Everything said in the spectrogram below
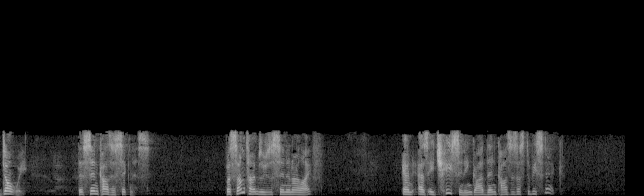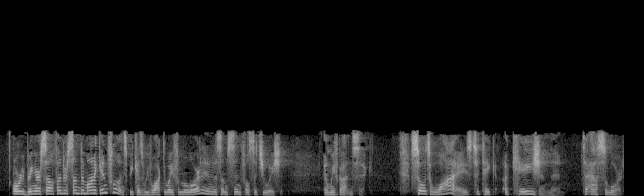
Don't we? that sin causes sickness. But sometimes there's a sin in our life. And as a chastening, God then causes us to be sick. Or we bring ourselves under some demonic influence because we've walked away from the Lord and into some sinful situation and we've gotten sick. So it's wise to take occasion then to ask the Lord,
